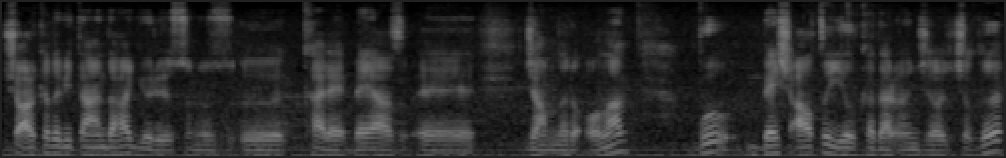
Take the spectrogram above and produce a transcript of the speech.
Şu arkada bir tane daha görüyorsunuz e, kare beyaz e, camları olan. Bu 5-6 yıl kadar önce açıldı.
